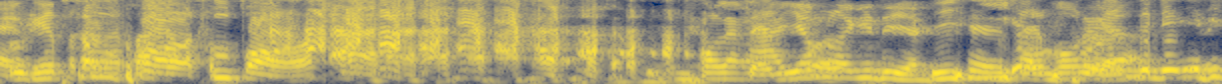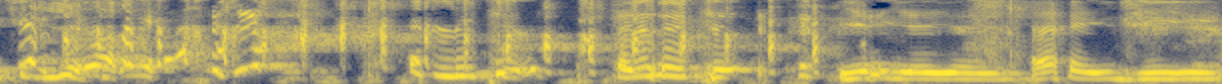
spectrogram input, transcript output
Gua kira pertama- Sempol, sempol. Sempol yang Sempol. ayam lah gitu ya. Iya, Iya sempol. yang gedenya di sini ya lucu. Aduh lucu. Iya iya iya. Anjing.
